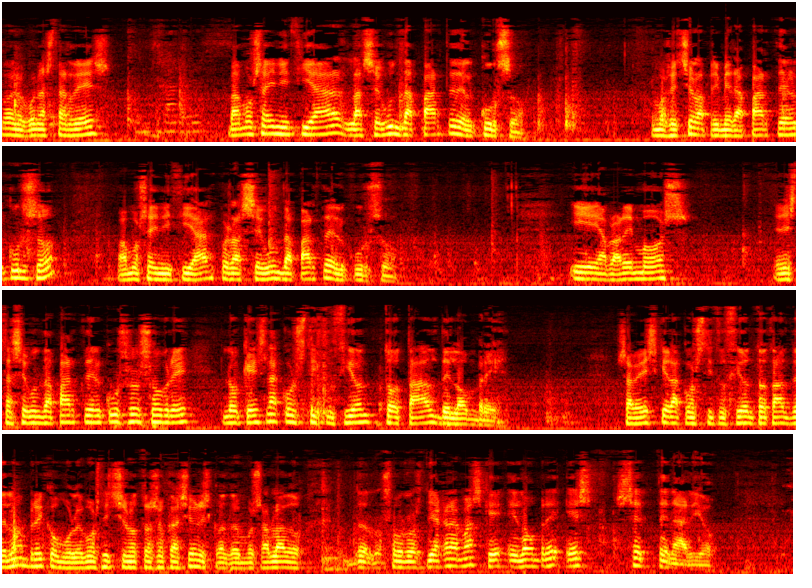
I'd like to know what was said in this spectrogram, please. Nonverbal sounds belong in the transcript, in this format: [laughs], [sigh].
Bueno, buenas tardes. Vamos a iniciar la segunda parte del curso. Hemos hecho la primera parte del curso. Vamos a iniciar la segunda parte del curso. Y hablaremos en esta segunda parte del curso sobre lo que es la constitución total del hombre. Sabéis que la constitución total del hombre, como lo hemos dicho en otras ocasiones cuando hemos hablado de los, sobre los diagramas, que el hombre es septenario.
